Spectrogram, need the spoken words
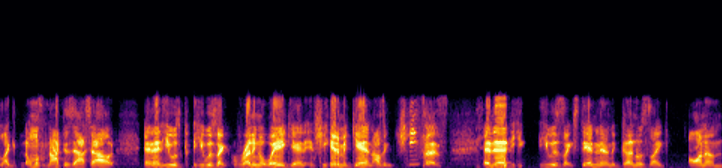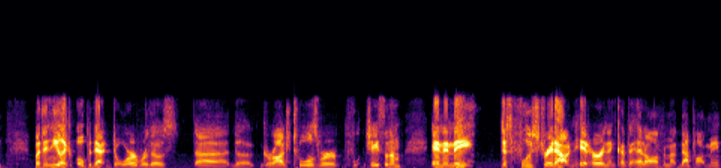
like almost knocked his ass out and then he was he was like running away again and she hit him again. I was like Jesus. And then he he was like standing there and the gun was like on him but then he like opened that door where those uh the garage tools were fl- chasing him and then they just flew straight out and hit her and then cut the head off and that, that popped me.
